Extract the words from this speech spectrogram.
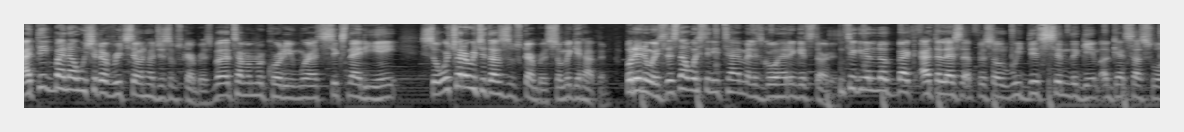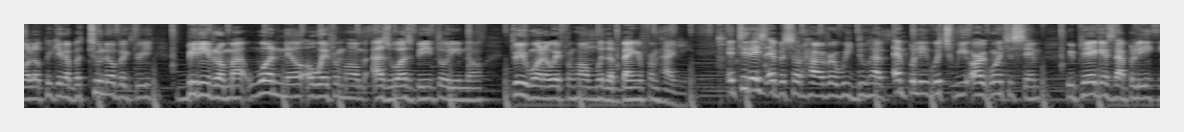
I think by now we should have reached 700 subscribers. By the time I'm recording, we're at 698. So we're trying to reach 1,000 subscribers, so make it happen. But anyways, let's not waste any time and let's go ahead and get started. Taking a look back at the last episode. We did sim the game against Sassuolo, picking up a 2-0 victory, beating Roma 1-0 away from home, as well as beating Torino 3-1 away from home with a banger from Hagi. In today's episode, however, we do have Empoli, which we are going to sim. We play against Napoli,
